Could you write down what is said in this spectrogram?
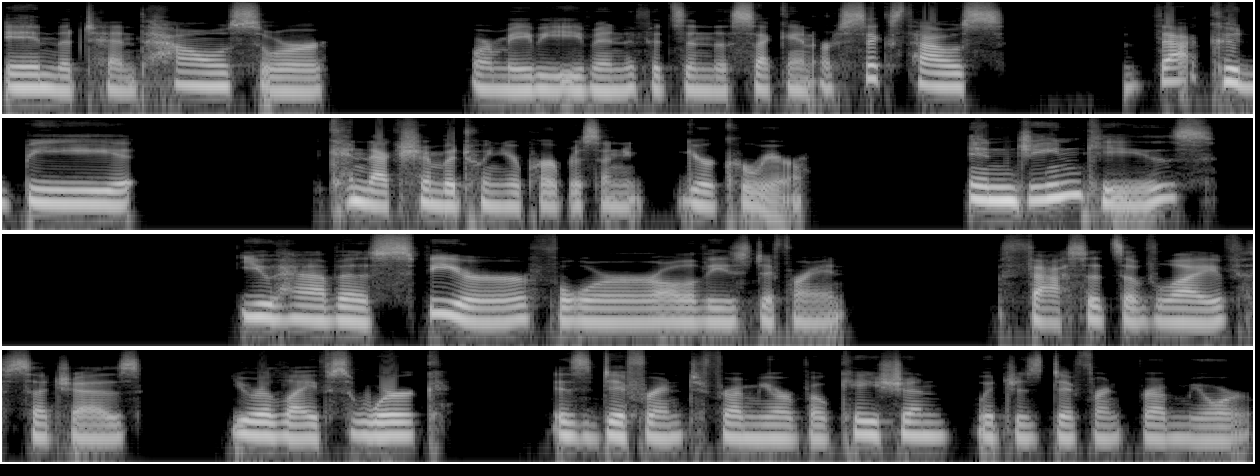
in the 10th house or or maybe even if it's in the second or sixth house, that could be connection between your purpose and your career. In Gene Keys, you have a sphere for all of these different facets of life, such as your life's work is different from your vocation, which is different from your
